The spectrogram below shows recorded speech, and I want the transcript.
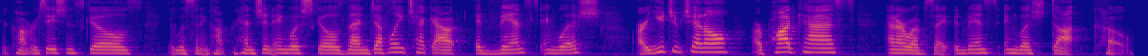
your conversation skills, your listening comprehension English skills, then definitely check out Advanced English, our YouTube channel, our podcast, and our website, advancedenglish.co.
